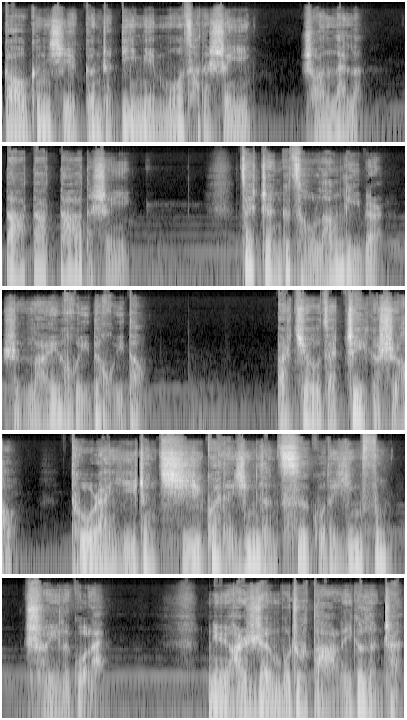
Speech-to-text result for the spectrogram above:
高跟鞋跟着地面摩擦的声音，传来了哒哒哒的声音，在整个走廊里边是来回的回荡。而就在这个时候，突然一阵奇怪的阴冷刺骨的阴风吹了过来。女孩忍不住打了一个冷战。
